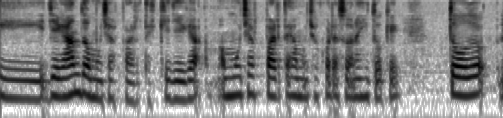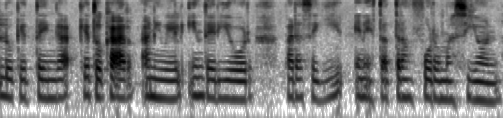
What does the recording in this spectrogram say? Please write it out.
eh, llegando a muchas partes, que llegue a muchas partes, a muchos corazones y toque todo lo que tenga que tocar a nivel interior para seguir en esta transformación.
